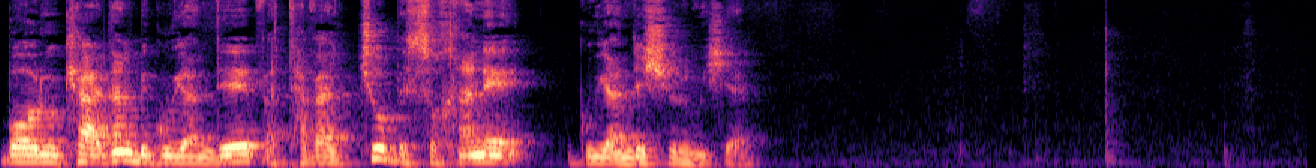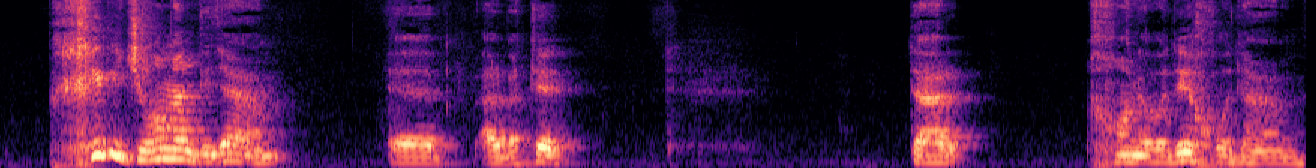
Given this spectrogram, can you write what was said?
بارو کردن به گوینده و توجه به سخن گوینده شروع میشه. خیلی جاها من دیدم البته در خانواده خودم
